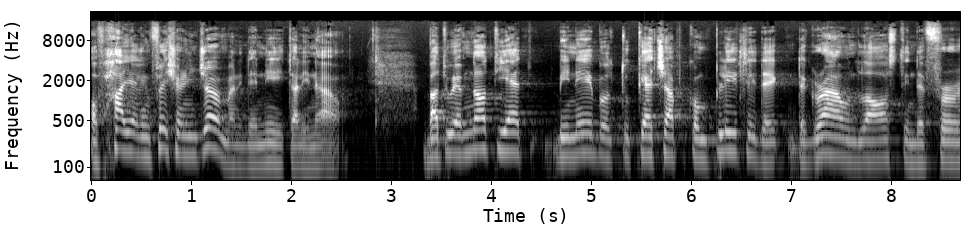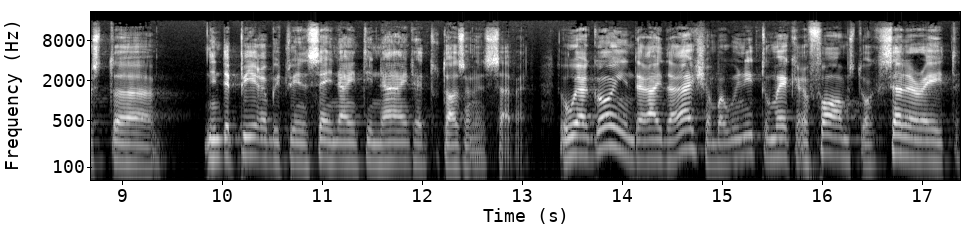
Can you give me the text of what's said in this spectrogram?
of higher inflation in Germany than in Italy now. But we have not yet been able to catch up completely the, the ground lost in the first, uh, in the period between, say, 1990 and 2007. So we are going in the right direction, but we need to make reforms to accelerate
